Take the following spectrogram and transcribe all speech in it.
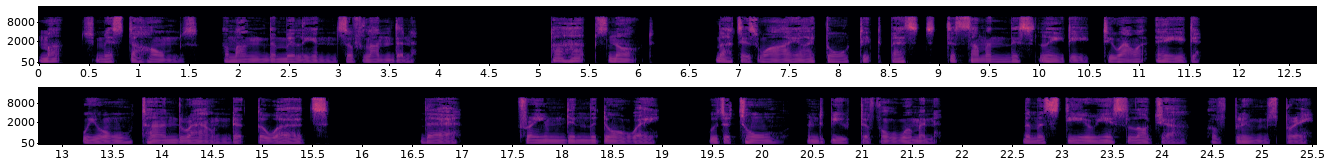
much, Mr. Holmes, among the millions of London. Perhaps not. That is why I thought it best to summon this lady to our aid. We all turned round at the words. There, framed in the doorway, was a tall and beautiful woman, the mysterious lodger of Bloomsbury.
